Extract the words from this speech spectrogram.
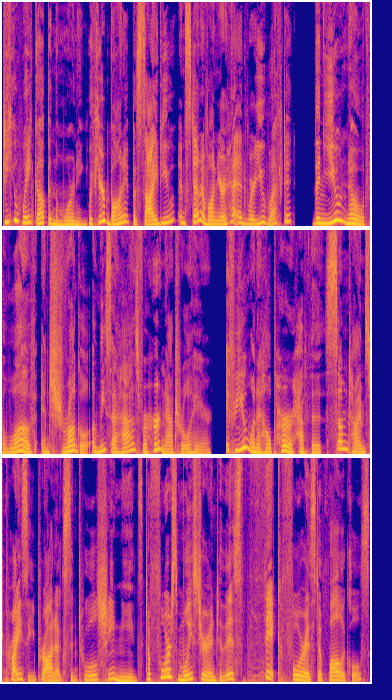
Do you wake up in the morning with your bonnet beside you instead of on your head where you left it? Then you know the love and struggle Elisa has for her natural hair. If you want to help her have the sometimes pricey products and tools she needs to force moisture into this thick forest of follicles,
